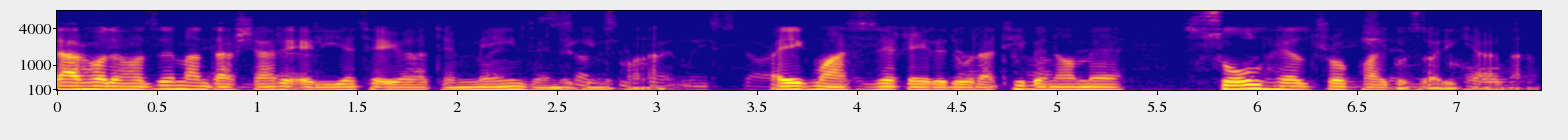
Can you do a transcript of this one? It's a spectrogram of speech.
در حال حاضر من در شهر الیت ایالت مین زندگی می کنم و یک مؤسسه غیر دولتی به نام سول هلت رو پایگذاری کردم.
